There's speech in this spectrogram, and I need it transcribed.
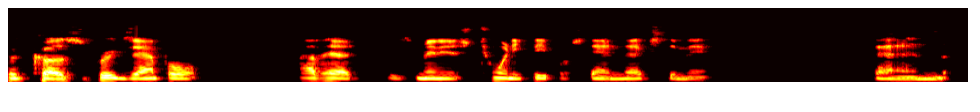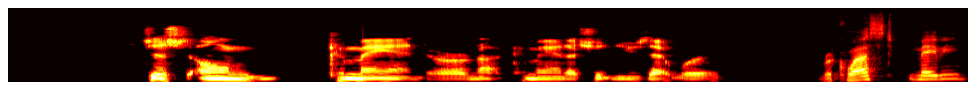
Because, for example, I've had as many as 20 people stand next to me. And just on command, or not command, I shouldn't use that word. Request, maybe?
